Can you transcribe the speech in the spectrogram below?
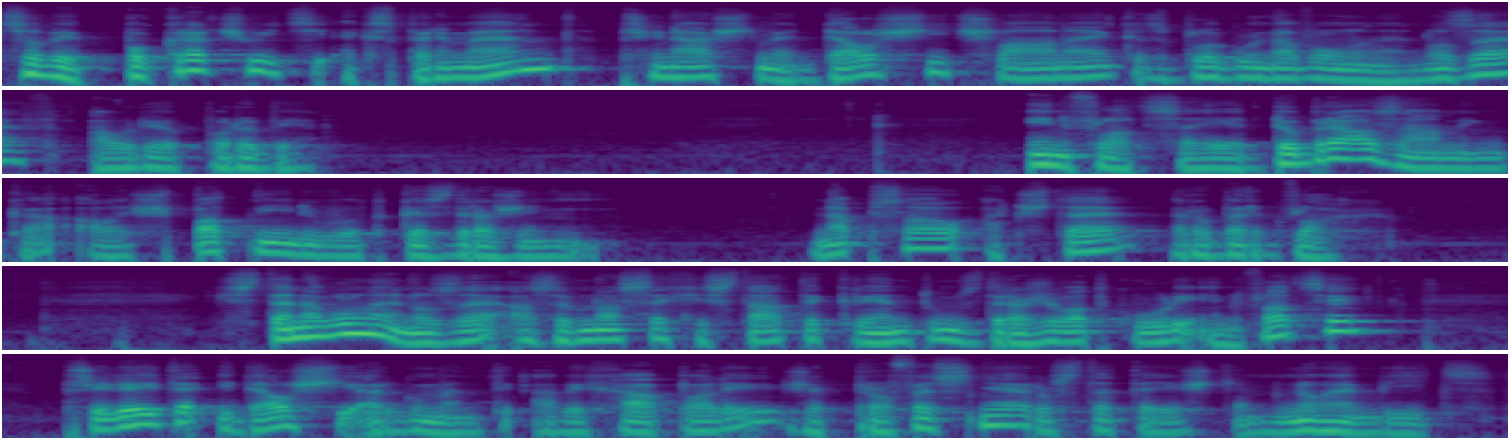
Co by pokračující experiment přinášíme další článek z blogu na volné noze v audiopodobě. Inflace je dobrá záminka, ale špatný důvod ke zdražení. Napsal a čte Robert Vlach. Jste na volné noze a zrovna se chystáte klientům zdražovat kvůli inflaci? Přidejte i další argumenty, aby chápali, že profesně rostete ještě mnohem víc.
